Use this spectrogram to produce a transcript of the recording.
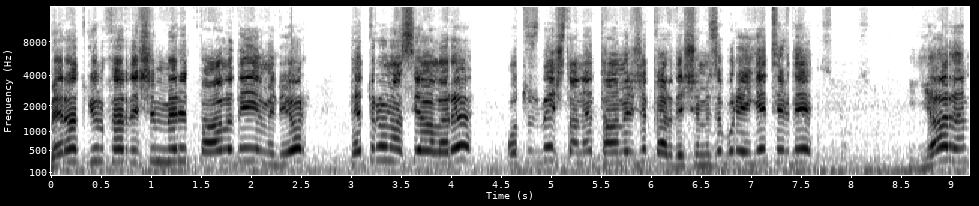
Berat Gül kardeşim merit pahalı değil mi diyor. Petronas yağları 35 tane tamirci kardeşimizi buraya getirdi. Yarın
